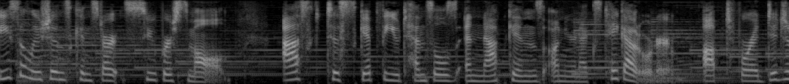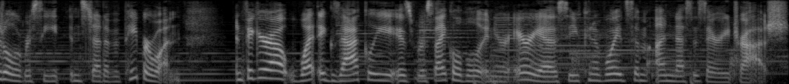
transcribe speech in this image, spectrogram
These solutions can start super small. Ask to skip the utensils and napkins on your next takeout order, opt for a digital receipt instead of a paper one, and figure out what exactly is recyclable in your area so you can avoid some unnecessary trash.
